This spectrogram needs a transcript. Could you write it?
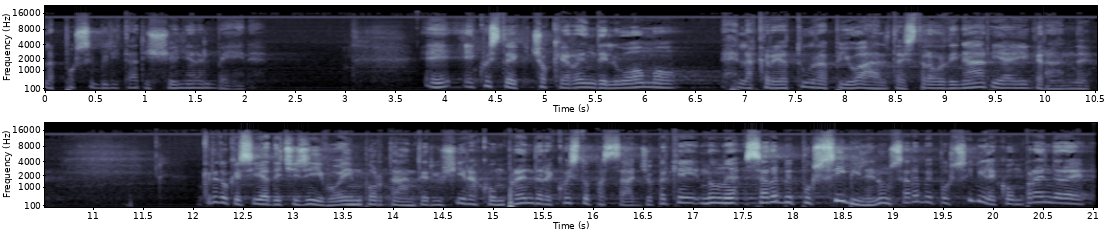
la possibilità di scegliere il bene. E, e questo è ciò che rende l'uomo la creatura più alta straordinaria e grande. Credo che sia decisivo e importante riuscire a comprendere questo passaggio perché non sarebbe possibile, non sarebbe possibile comprendere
